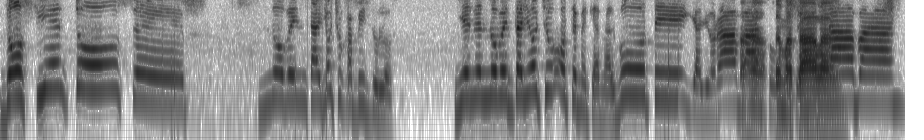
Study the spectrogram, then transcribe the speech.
298 capítulos. Y en el 98 o te metían al bote, y ya llorabas, Ajá, o te mataban. mataban.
